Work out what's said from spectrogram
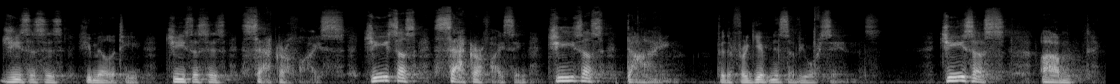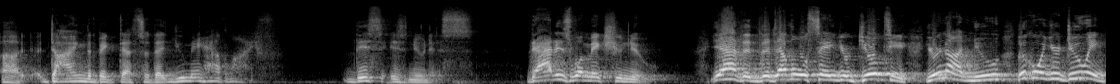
Jesus' humility, Jesus' sacrifice, Jesus sacrificing, Jesus dying for the forgiveness of your sins, Jesus um, uh, dying the big death so that you may have life. This is newness. That is what makes you new. Yeah, the, the devil will say, You're guilty. You're not new. Look what you're doing.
